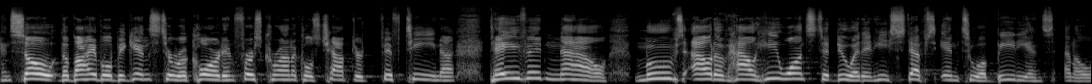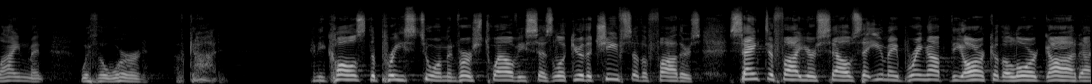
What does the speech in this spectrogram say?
and so the Bible begins to record in First Chronicles chapter 15. Uh, David now moves out of how he wants to do it and he steps into obedience and alignment with the word of God. And he calls the priest to him in verse 12. He says, Look, you're the chiefs of the fathers. Sanctify yourselves that you may bring up the ark of the Lord God uh,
